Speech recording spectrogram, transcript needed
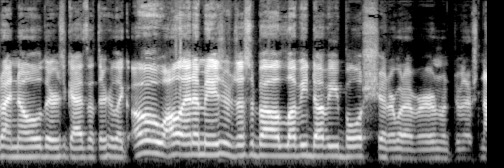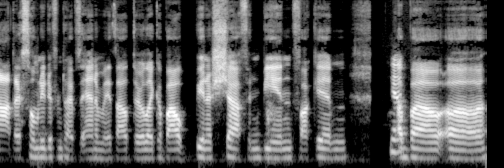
but i know there's guys out there who are like oh all animes are just about lovey-dovey bullshit or whatever and there's not there's so many different types of animes out there like about being a chef and being fucking Yep. about uh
